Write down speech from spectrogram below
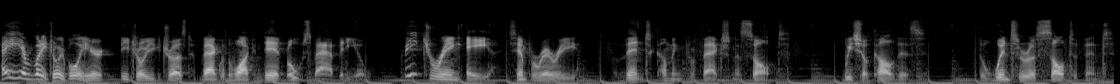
Hey everybody, Trollypolly here, the Trolly you can trust, back with the Walking Dead roast by video, featuring a temporary event coming for Faction Assault. We shall call this the Winter Assault Event.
